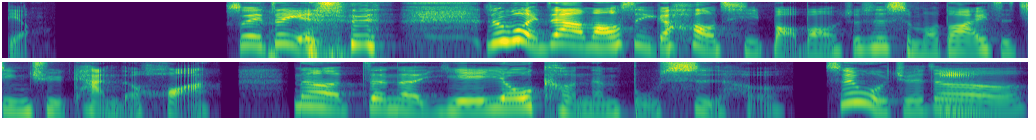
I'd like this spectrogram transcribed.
掉。所以这也是，如果你家的猫是一个好奇宝宝，就是什么都要一直进去看的话，那真的也有可能不适合。所以我觉得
